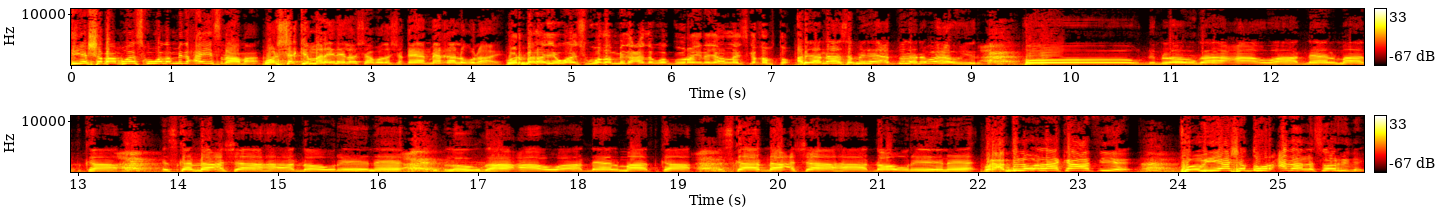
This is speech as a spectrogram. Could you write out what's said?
Iyo shabaab waa isku wada midaxay islaamaan. War shaki male inay loo shabaab wada shaqeeyaan meeqaa lagu lahay. War balayo waa isku wada mid cadowa guuraynaya hallayska qabto. Aryaadhaha samigay cabdullana wuxuu yidhi how dhiblowga caawa dheelmaadka iska dhacshaha dhowrine. Dhiblowga caawa dheelmaadka iska dhacshaha dhowrine. War cabdulla wallaha kaa cafiye. Hoobiyaasha duhur cadaa la soo riday.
